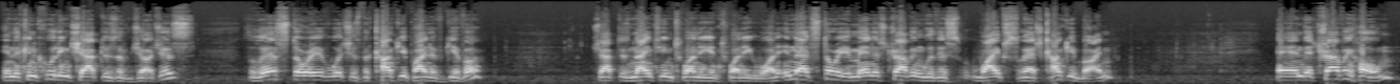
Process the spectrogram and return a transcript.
in the concluding chapters of Judges, the last story of which is the concubine of Gibeah chapters 19, 20, and 21. In that story, a man is traveling with his wife slash concubine, and they're traveling home,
